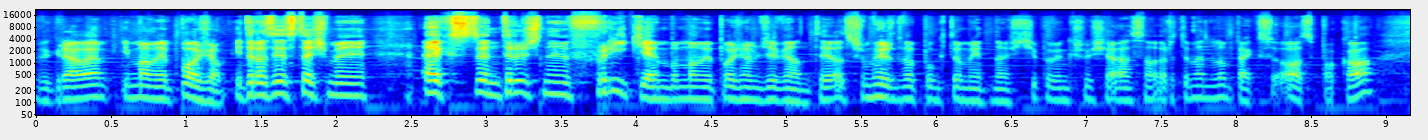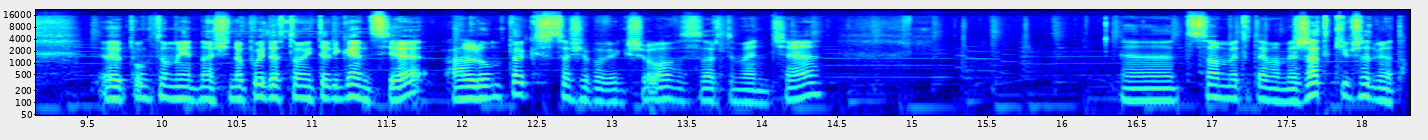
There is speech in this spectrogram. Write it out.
Wygrałem i mamy poziom. I teraz jesteśmy ekscentrycznym freakiem, bo mamy poziom 9. Otrzymujesz dwa punkty umiejętności, powiększył się asortyment lumpeksu. O, spoko. Y, Punkt umiejętności. No pójdę w tą inteligencję, a lumpex co się powiększyło w asortymencie? E, Co my tutaj mamy? Rzadki przedmiot.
